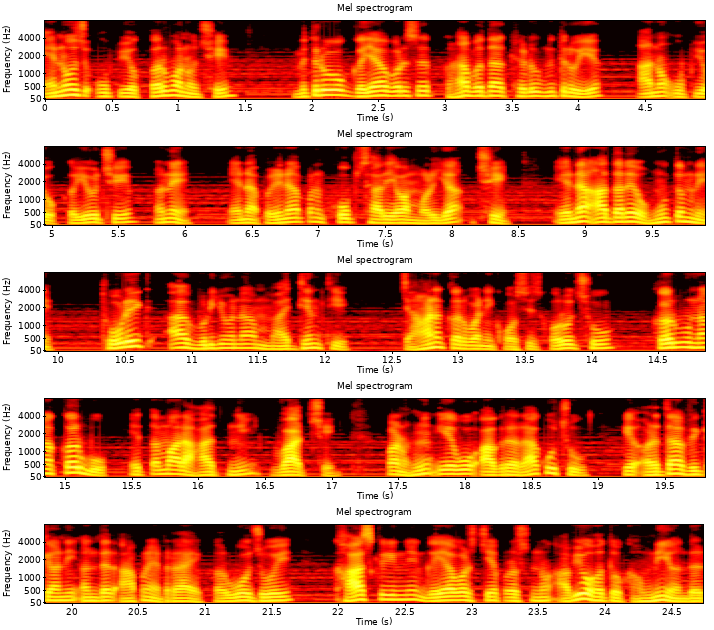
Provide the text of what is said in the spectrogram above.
એનો જ ઉપયોગ કરવાનો છે. મિત્રો, ગયા વર્ષે ઘણા બધા ખેડૂત મિત્રોએ આનો ઉપયોગ કર્યો છે અને એના પરિણામ પણ ખૂબ સારા એવા મળ્યા છે. એના આધારે હું તમને થોડીક આ વિડીયોના માધ્યમથી જાણ કરવાની કોશિશ કરું છું. કરવું ના કરવું એ તમારા હાથની વાત છે. પણ હું એવો આગ્રહ રાખું છું કે અડધા વીઘાની અંદર આપણે ટ્રાય કરવો જોઈએ. ખાસ કરીને ગયા વર્ષ જે પ્રશ્ન આવ્યો હતો ઘઉંની અંદર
